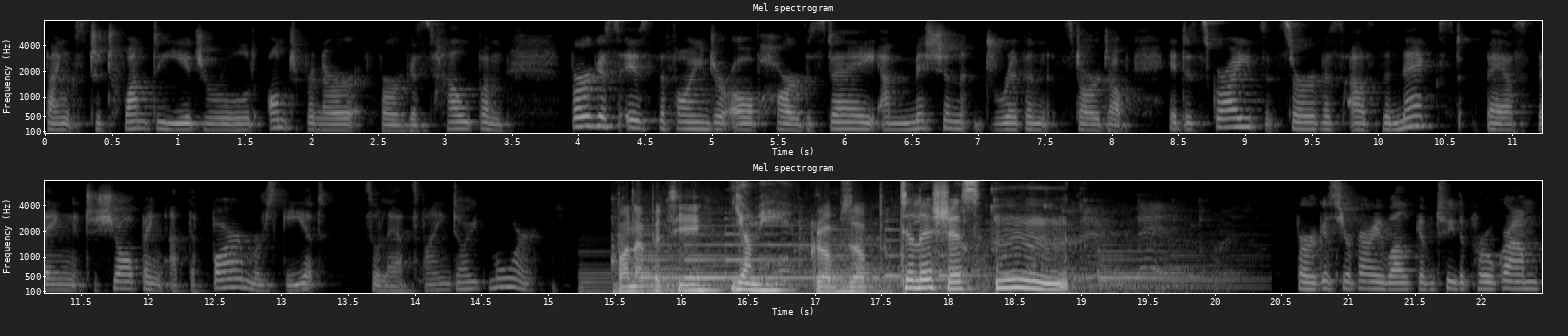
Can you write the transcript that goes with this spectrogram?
thanks to 28 year old entrepreneur Fergus Halpin. Fergus is the founder of Harvest Day, a mission driven startup. It describes its service as the next best thing to shopping at the farmer's gate. So let's find out more. Bon appetit. Yummy. Grubs up. Delicious. Mmm. Fergus, you're very welcome to the programme.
